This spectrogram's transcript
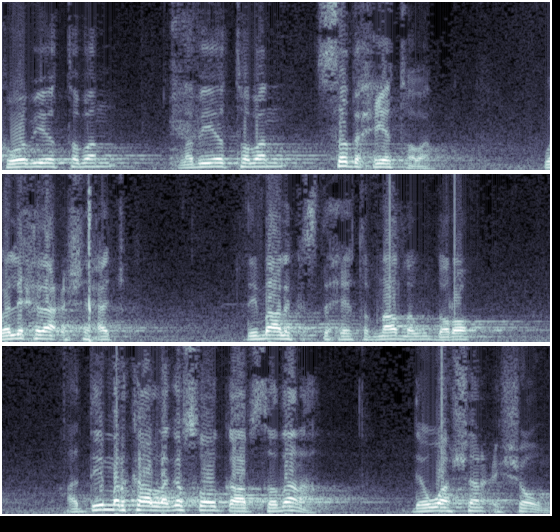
koob iyo toban labiyo toban saddex iyo toban. Waa lixdaa cisho xajku haddii maalinka saddexiyo tobnaad lagu daro haddii markaa laga soo gaabsadana dee waa shan cisho un.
